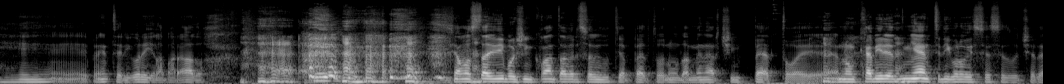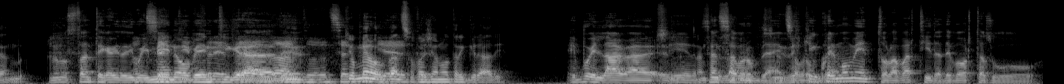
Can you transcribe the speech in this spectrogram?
e praticamente il rigore gliel'ha parato. Siamo stati tipo 50 persone tutti a petto venuti a menarci in petto e a non capire niente di quello che stesse succedendo. nonostante capito di quei meno il 20 freddo, gradi esatto, Più o meno niente. penso facevano 3 gradi. E voi là eh, Sì, senza problemi, senza perché in quel problemi. momento la partita ti porta su...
